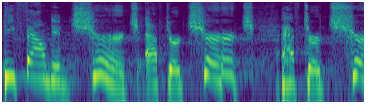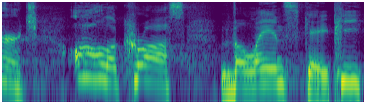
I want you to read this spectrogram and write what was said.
He founded church after church after church all across the landscape. He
